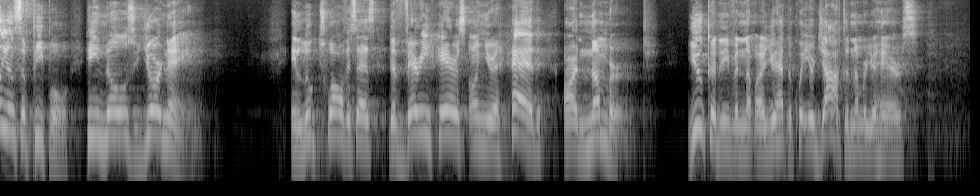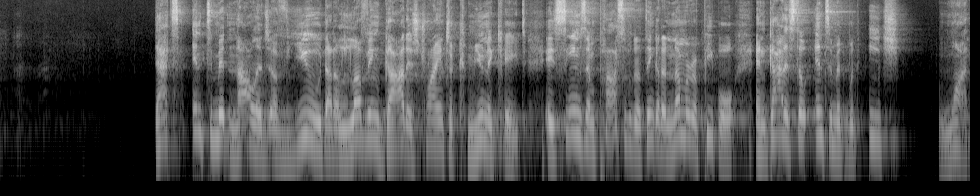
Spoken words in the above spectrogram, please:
Billions of people, he knows your name. In Luke 12, it says, the very hairs on your head are numbered. You couldn't even number, uh, you had to quit your job to number your hairs. That's intimate knowledge of you that a loving God is trying to communicate. It seems impossible to think of the number of people, and God is still intimate with each one.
